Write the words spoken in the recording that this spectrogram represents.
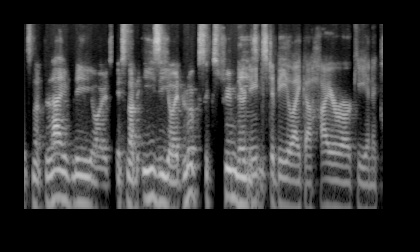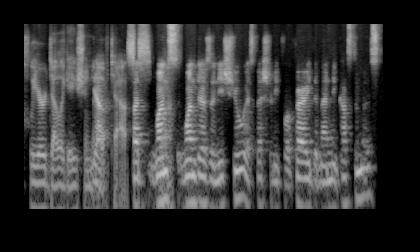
it's not lively or it's, it's not easy or it looks extremely There easy. needs to be like a hierarchy and a clear delegation yeah. of tasks. But once, yeah. when there's an issue, especially for very demanding customers,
